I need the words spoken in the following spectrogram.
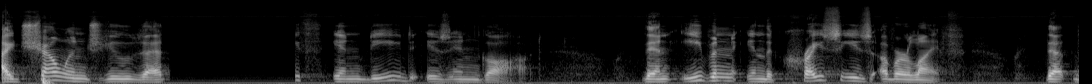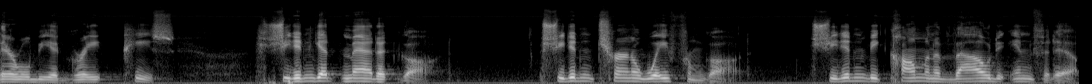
I challenge you that faith indeed is in God, then even in the crises of our life, that there will be a great peace. She didn't get mad at God. She didn't turn away from God. She didn't become an avowed infidel.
